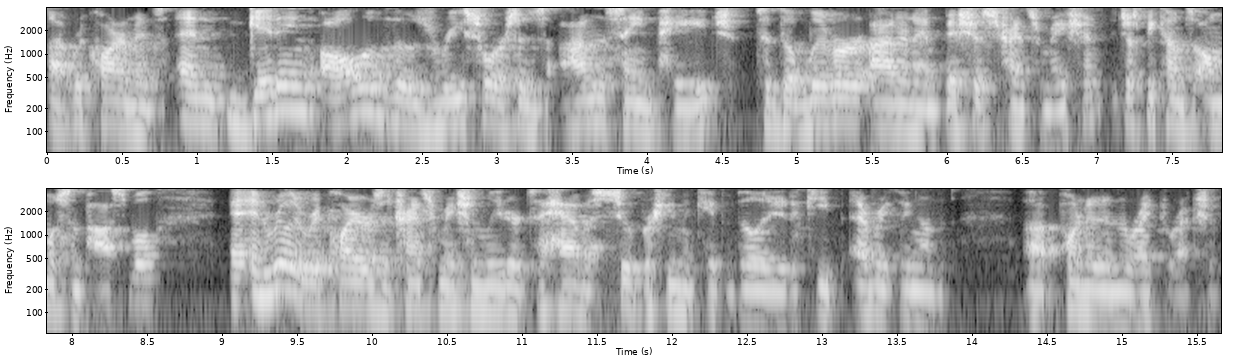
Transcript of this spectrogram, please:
uh, requirements, and getting all of those resources on the same page to deliver on an ambitious transformation just becomes almost impossible. And really requires a transformation leader to have a superhuman capability to keep everything on, uh, pointed in the right direction.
